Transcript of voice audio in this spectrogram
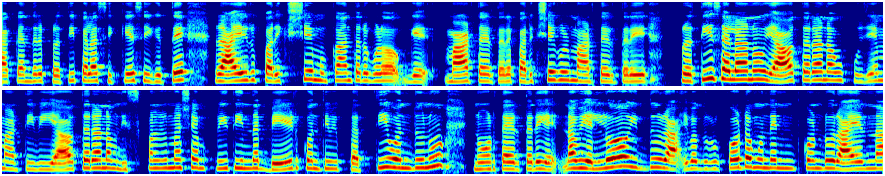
ಯಾಕಂದರೆ ಪ್ರತಿಫಲ ಸಿಕ್ಕೇ ಸಿಗುತ್ತೆ. ರಾಯರು ಪರೀಕ್ಷೆ ಮುಖಾಂತರಗಳು ಗೆ, ಮಾಡ್ತಾ ಇರ್ತಾರೆ, ಪರೀಕ್ಷೆಗಳು ಮಾಡ್ತಾ ಇರ್ತಾರೆ. ಪ್ರತಿ ಸಲನೂ ಯಾವ ಥರ ನಾವು ಪೂಜೆ ಮಾಡ್ತೀವಿ, ಯಾವ ಥರ ನಾವು ನಿಷ್ಕಲ್ಮಶ ಪ್ರೀತಿಯಿಂದ ಬೇಡ್ಕೊತೀವಿ ಪ್ರತಿಯೊಂದೂ ನೋಡ್ತಾ ಇರ್ತಾರೆ. ನಾವು ಎಲ್ಲೋ ಇದ್ದು ರಾ, ಇವಾಗ ಫೋಟೋ ಮುಂದೆ ನಿಂತ್ಕೊಂಡು ರಾಯರನ್ನ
